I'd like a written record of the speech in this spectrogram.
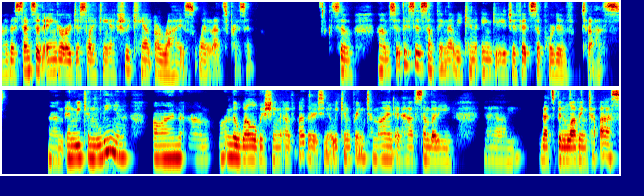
Uh, the sense of anger or disliking actually can't arise when that's present. So, um, so this is something that we can engage if it's supportive to us, um, and we can lean on um, on the well wishing of others. You know, we can bring to mind and have somebody um, that's been loving to us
